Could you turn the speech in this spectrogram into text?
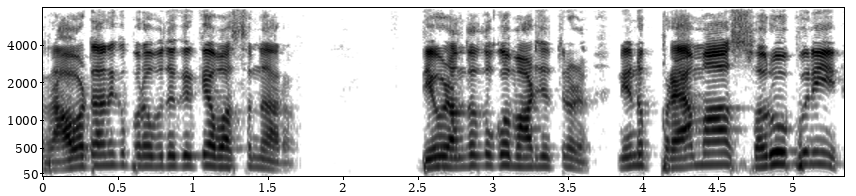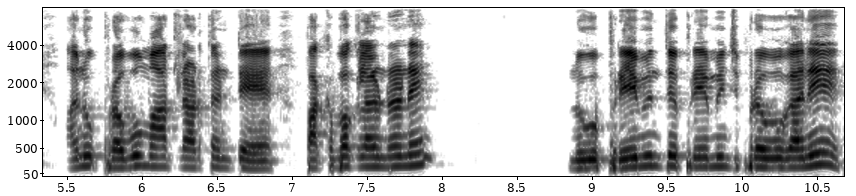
రావటానికి ప్రభు దగ్గరికే వస్తున్నారు. దేవుడు అందరితో ఒక మాట చెప్తున్నాడు. నేను ప్రేమ స్వరూపుని అను ప్రభు మాట్లాడుతుంటే పక్కపక్కల పక్కల నువ్వు ప్రేమింతే ప్రేమించి ప్రభు కానీ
